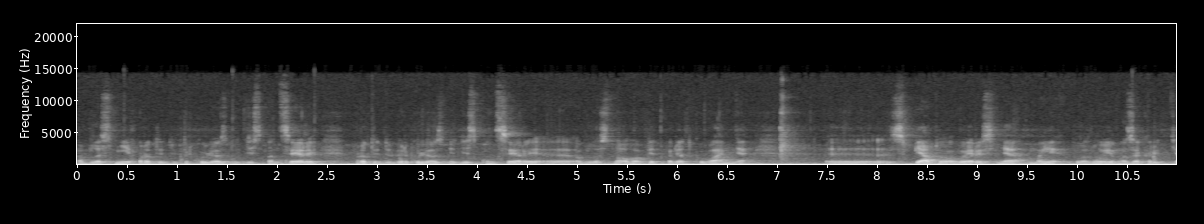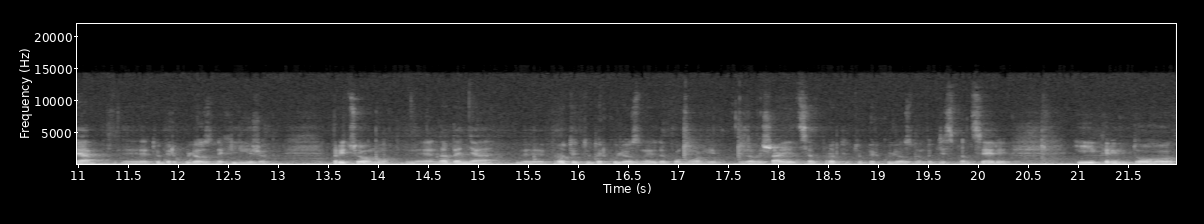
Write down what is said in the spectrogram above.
обласні протитуберкульозні диспансери, протитуберкульозні диспансери е, обласного підпорядкування. Е, З 5 вересня ми плануємо закриття е, туберкульозних ліжок. При цьому надання протитуберкульозної допомоги залишається в протитуберкульозному диспансері. І крім того,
